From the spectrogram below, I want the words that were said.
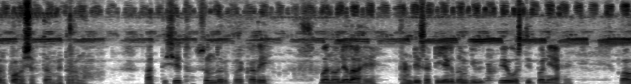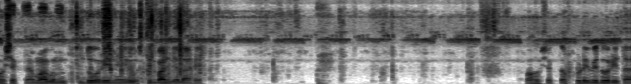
तर पाहू शकता मित्रांनो अतिशय सुंदर प्रकारे बनवलेला आहे. थंडीसाठी एकदम व्य- व्यवस्थितपणे आहे. पाहू शकता मागून दोरीने व्यवस्थित बांधलेला आहे. पाहू शकता पुढे बी दोरीचा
